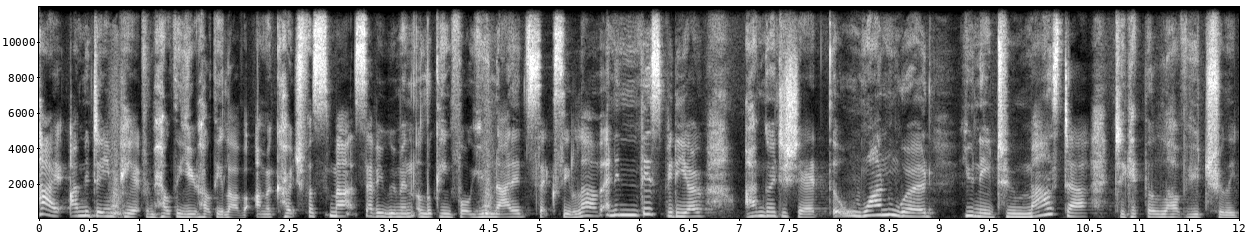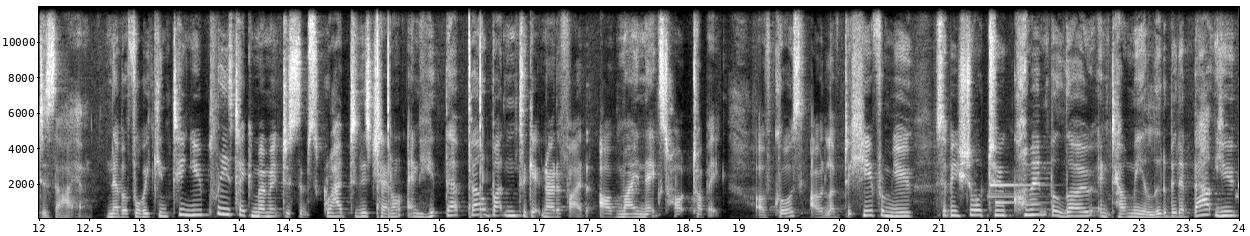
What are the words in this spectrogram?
Hi, I'm Nadine Peart from Healthy You, Healthy Love. I'm a coach for smart, savvy women looking for united, sexy love. And in this video, I'm going to share the one word you need to master to get the love you truly desire. Now, before we continue, please take a moment to subscribe to this channel and hit that bell button to get notified of my next hot topic. Of course, I would love to hear from you, so be sure to comment below and tell me a little bit about you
